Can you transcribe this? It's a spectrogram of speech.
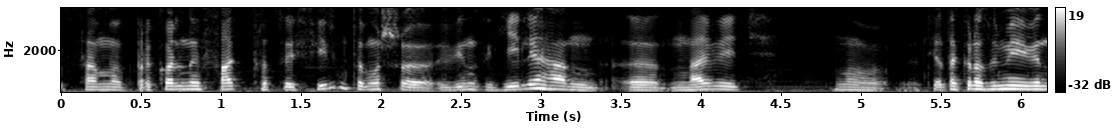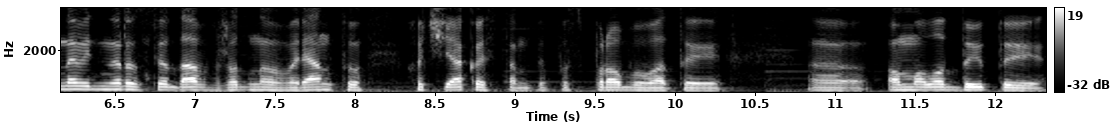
саме прикольний факт про цей фільм, тому що він з Гіліган е, навіть. Ну, я так розумію, він навіть не розглядав жодного варіанту, хоч якось там, типу, спробувати е, омолодити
